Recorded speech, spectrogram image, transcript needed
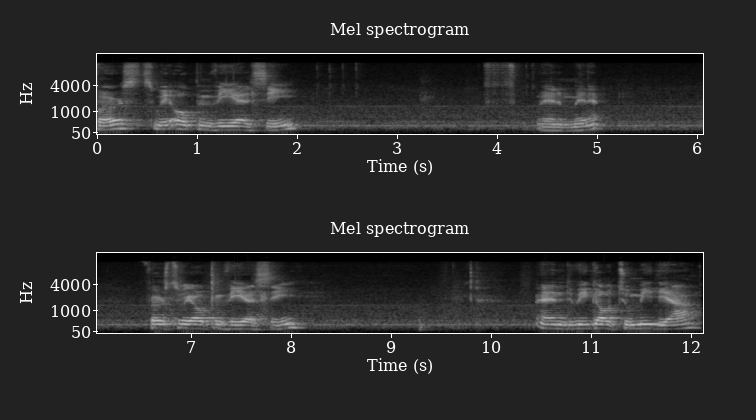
first we open VLC wait a minute. First we open VLC and we go to media.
